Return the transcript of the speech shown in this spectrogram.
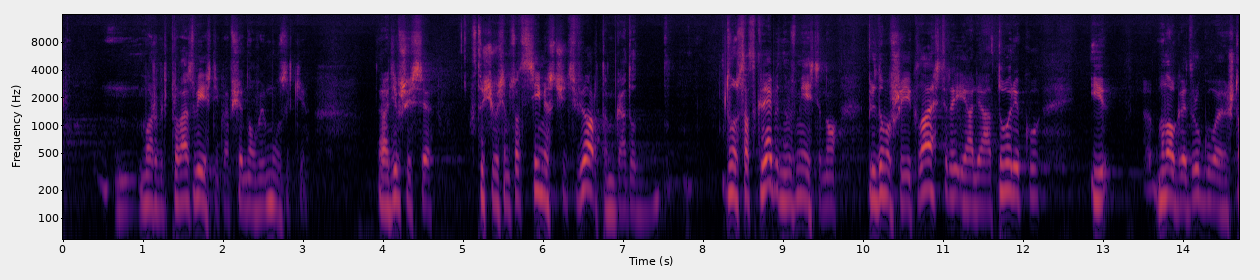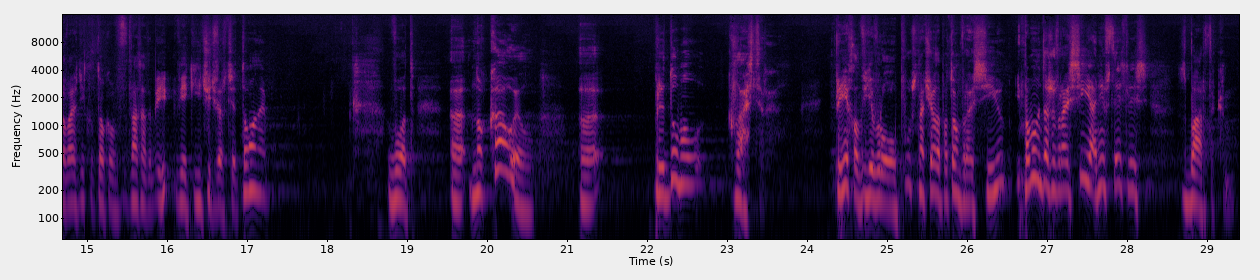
может быть, провозвестник вообще новой музыки, родившийся в 1874 году, ну, со Скрябиным вместе, но придумавший и кластеры, и алиаторику, и многое другое, что возникло только в 20 веке, и четверти тоны. Вот. Э, но Кауэлл э, придумал кластеры. Приехал в Европу сначала, потом в Россию. И, по-моему, даже в России они встретились с Бартоком.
